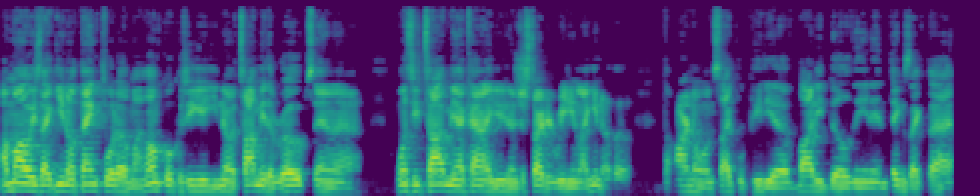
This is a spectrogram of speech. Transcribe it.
I'm always like you know thankful to my uncle because he you know taught me the ropes. And uh, once he taught me, I kind of you know just started reading like you know the the Arnold Encyclopedia of Bodybuilding and things like that.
